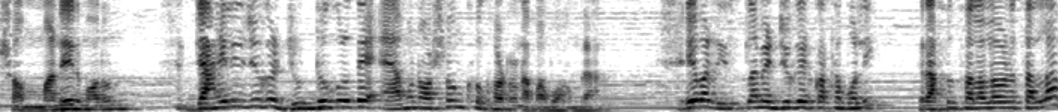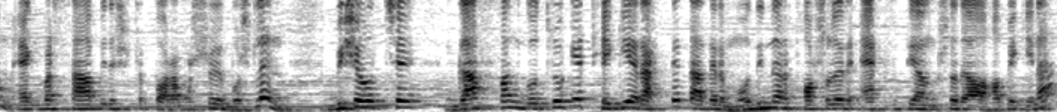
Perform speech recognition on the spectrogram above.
সম্মানের মরণ। জাহিলি যুগের যুদ্ধগুলোতে এমন অসংখ্য ঘটনা পাবো আমরা। এবার ইসলামের যুগের কথা বলি। রাসুল সাল্লাহ সাল্লাম একবার সাহাবিদের সাথে পরামর্শ হয়ে বসলেন। বিষয় হচ্ছে, গাছফান গোত্রকে ঠেকিয়ে রাখতে তাদের মদিনার ফসলের এক তৃতীয়াংশ দেওয়া হবে কিনা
